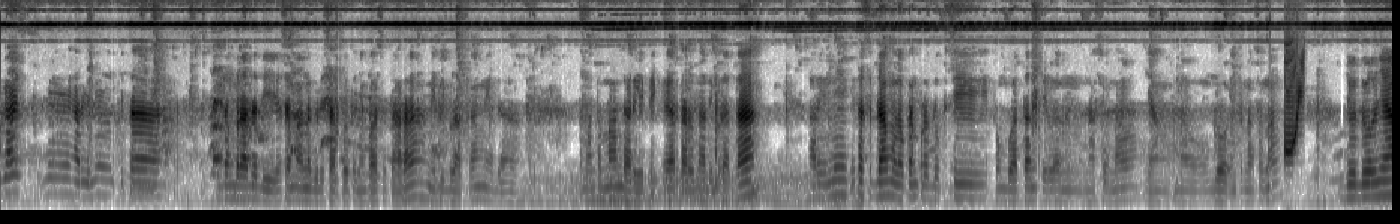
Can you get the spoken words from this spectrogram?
Guys, ini hari ini kita sedang berada di SMA Negeri 1 Tanjung Setara. Utara. Ini di belakang nih ada teman-teman dari PR Taruna Di Berata. Hari ini kita sedang melakukan produksi pembuatan film nasional yang mau go internasional. Judulnya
